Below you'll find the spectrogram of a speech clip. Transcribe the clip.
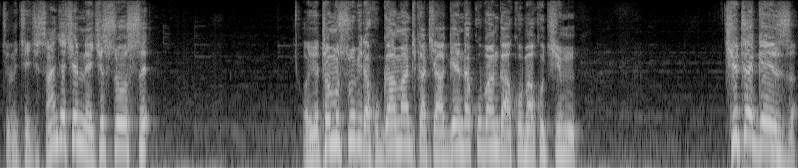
Kino kyekisanja kyenna ekisoose. Oyo tomusuubira kugamba nti kati agenda kuba ng'akoma ku kimu. Kitegeeza.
